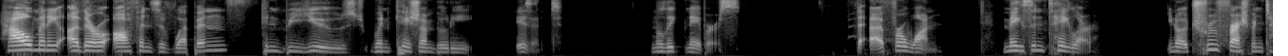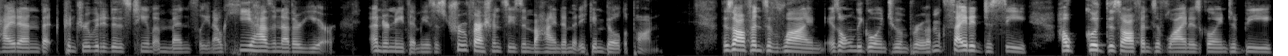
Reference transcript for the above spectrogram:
how many other offensive weapons can be used when Kayshon Boutte isn't. Malik Nabers, uh, for one. Mason Taylor, you know, a true freshman tight end that contributed to this team immensely. Now he has another year underneath him. He has his true freshman season behind him that he can build upon. This offensive line is only going to improve. I'm excited to see how good this offensive line is going to be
